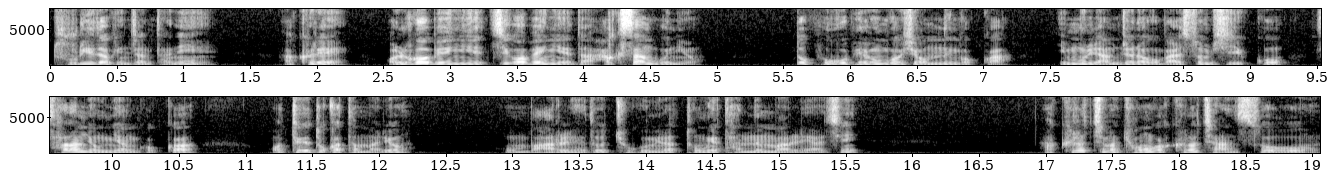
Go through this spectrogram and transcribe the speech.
둘이 다 괜찮다니? 아, 그래. 얼거뱅이에 찍어뱅이에다 악상군이요. 또 보고 배운 것이 없는 것과 인물 얌전하고 말솜씨 있고 사람 영리한 것과 어떻게 똑같단 말이오? 온 말을 해도 조금이나 동에 닿는 말을 해야지. 아, 그렇지만 경우가 그렇지 않소.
